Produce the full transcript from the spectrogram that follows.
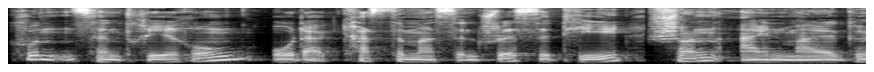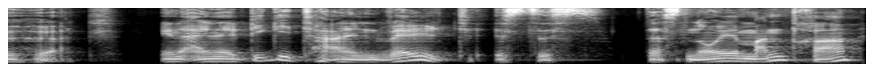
Kundenzentrierung oder Customer Centricity schon einmal gehört. In einer digitalen Welt ist es das neue Mantra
